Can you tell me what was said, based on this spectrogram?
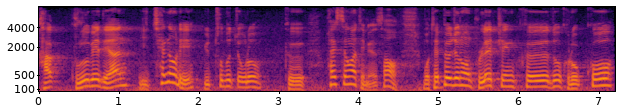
각 그룹에 대한 이 채널이 유튜브 쪽으로 그 활성화되면서 뭐 대표적으로 블랙핑크도 그렇고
